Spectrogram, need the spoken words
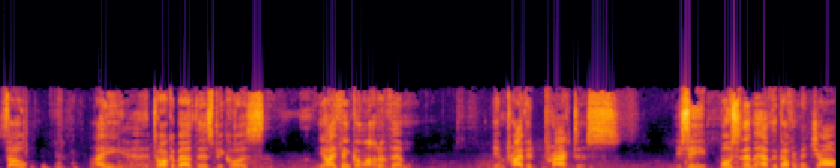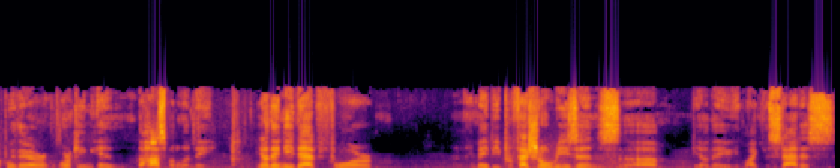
so I uh, talk about this because, you know, I think a lot of them in private practice, you see, most of them have the government job where they're working in the hospital and they, you know, they need that for maybe professional reasons. Uh, you know, they like the status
